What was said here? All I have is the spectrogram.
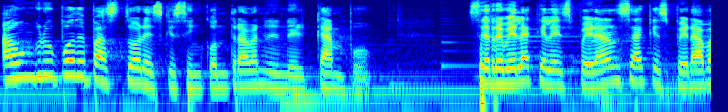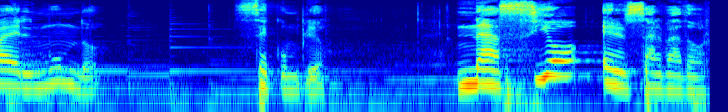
a un grupo de pastores que se encontraban en el campo, se revela que la esperanza que esperaba el mundo se cumplió. Nació el Salvador.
